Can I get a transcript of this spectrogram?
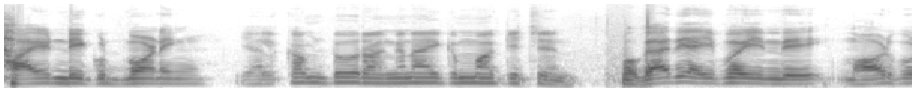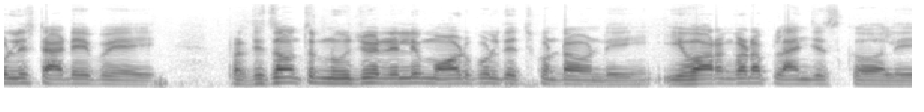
హాయ్ అండి good morning. Welcome to Ranganayakamma kitchen. Ugadi అయిపోయింది మామిడి పళ్ళు స్టార్ట్ అయిపోయాయి. ప్రతి సంవత్సరం నూజివేడి వెళ్ళి మామిడి పళ్ళు తెచ్చుకుంటామండి. ఈ వారం కూడా ప్లాన్ చేసుకోవాలి.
